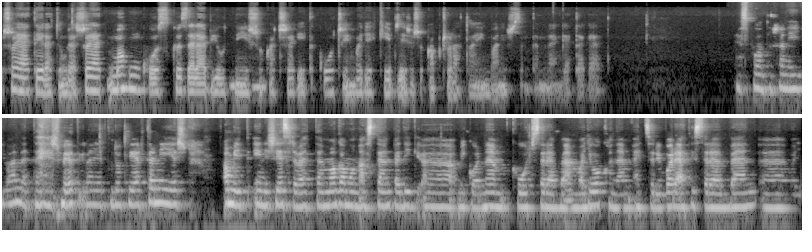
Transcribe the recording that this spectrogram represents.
saját életünkre, saját magunkhoz közelebb jutni is sokat segít a coaching, vagy egy képzés és a kapcsolatainkban is szerintem rengeteget. Ez pontosan így van, de teljes mértékben egyet tudok érteni, és amit én is észrevettem magamon, aztán pedig, mikor nem coach szerepben vagyok, hanem egyszerű baráti szerepben, vagy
